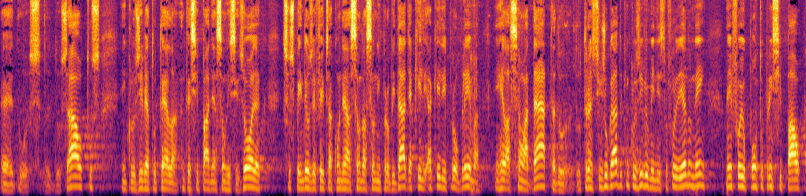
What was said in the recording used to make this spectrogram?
é, dos, dos autos, inclusive a tutela antecipada em ação rescisória, suspender os efeitos da condenação da ação de improbidade, aquele, aquele problema em relação à data do, do trânsito em julgado, que inclusive o ministro Floriano nem nem foi o ponto principal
